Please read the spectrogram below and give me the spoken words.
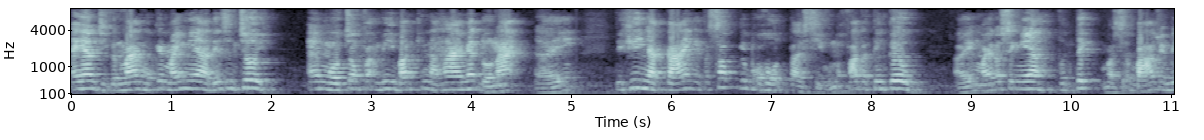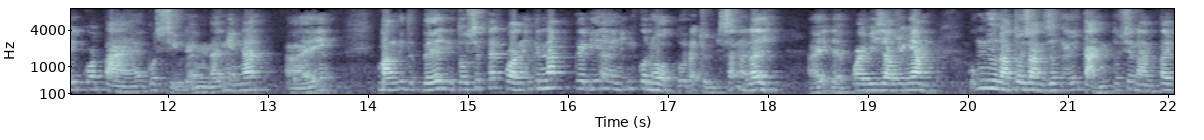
Anh em chỉ cần mang một cái máy nghe đến sân chơi em ngồi trong phạm vi bán kính là 2 mét đổ lại. Đấy. Thì khi nhà cái người ta sóc cái bộ hột tài xỉu nó phát ra tiếng kêu. Ấy máy nó sẽ nghe, phân tích và sẽ báo cho em biết có tài hay có xỉu để em đánh em nhá. Ấy bằng cái thực tế thì tôi sẽ test qua những cái nắp, cái đĩa hay những con hột tôi đã chuẩn bị sẵn ở đây. Ấy để quay video cho anh em. Cũng như là tôi dàn dựng cái cảnh tôi sẽ làm tay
